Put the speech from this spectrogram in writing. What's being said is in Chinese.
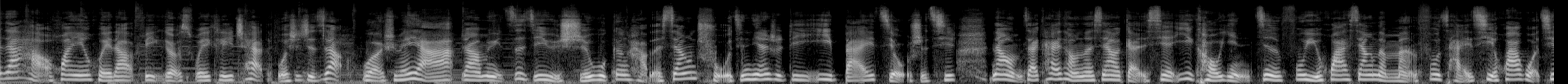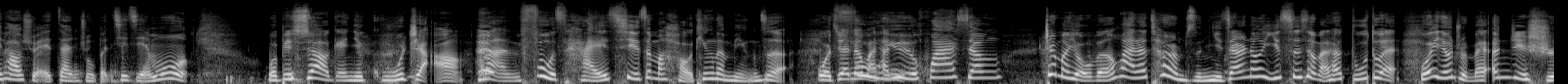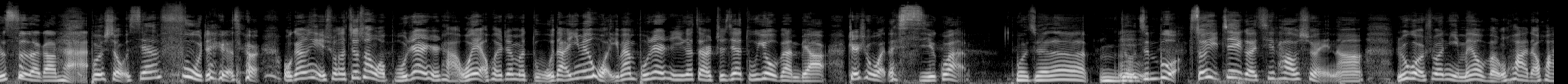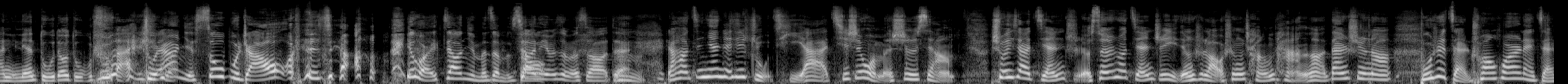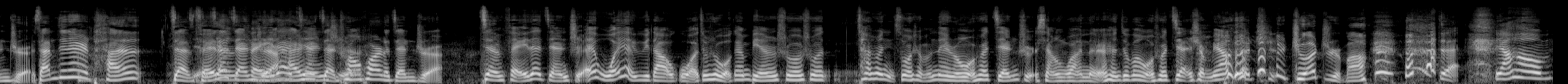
大家好，欢迎回到 Figures Weekly Chat，我是指教，我是维雅，让我们与自己与食物更好的相处。今天是第一百九十期，那我们在开头呢，先要感谢一口引进馥郁花香的满腹才气花果气泡水赞助本期节目。我必须要给你鼓掌！满腹才气这么好听的名字，我居然能把它馥郁花香。这么有文化的 terms，你竟然能一次性把它读对？我已经准备 NG 十次了。刚才不，首先“富”这个字儿，我刚跟你说了，就算我不认识它，我也会这么读的，因为我一般不认识一个字儿，直接读右半边儿，这是我的习惯。我觉得嗯有进步，所以这个气泡水呢，如果说你没有文化的话，你连读都读不出来，主要是你搜不着。我跟你讲，一会儿教你们怎么搜，教你们怎么搜。对，然后今天这期主题啊，其实我们是想说一下减脂。虽然说减脂已经是老生常谈了，但是呢，不是剪窗花那减脂，咱们今天是谈减肥的减脂，还是剪窗花的减脂？减肥的减脂，哎，我也遇到过，就是我跟别人说说，他说你做什么内容，我说减脂相关的，然后就问我说减什么样的脂？折纸吗？对，然后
